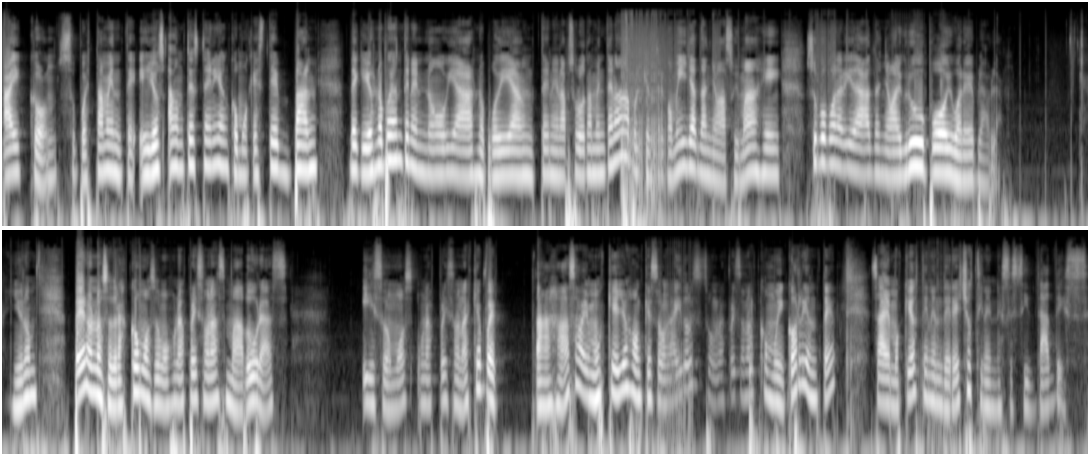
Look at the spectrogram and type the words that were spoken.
Icon, supuestamente, ellos antes tenían como que este ban de que ellos no podían tener novias, no podían tener absolutamente nada, porque entre comillas dañaba su imagen, su popularidad, dañaba al grupo y whatever, bla, bla. You know? Pero nosotras como somos unas personas maduras y somos unas personas que pues Ajá, sabemos que ellos, aunque son idols, son unas personas muy corrientes. Sabemos que ellos tienen derechos, tienen necesidades.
